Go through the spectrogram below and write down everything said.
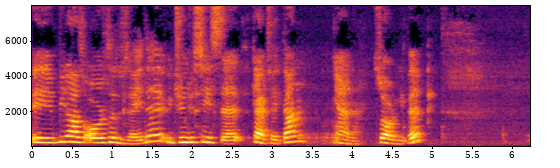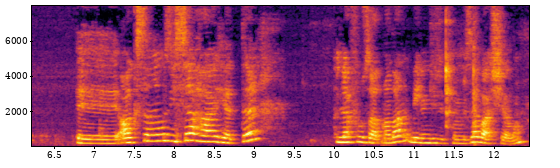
e, biraz orta düzeyde, üçüncüsü ise gerçekten yani zor gibi. E, aksanımız ise hi-hat'te. Lafı uzatmadan birinci ritmimize başlayalım.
